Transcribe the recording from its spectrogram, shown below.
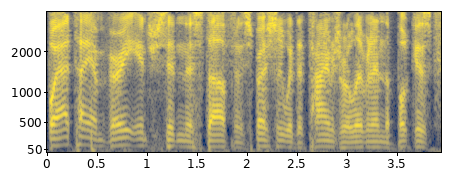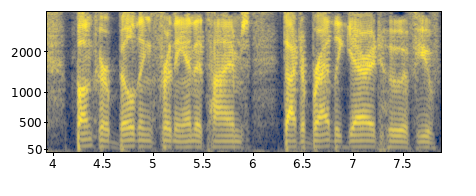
Boy, I tell you, I'm very interested in this stuff, and especially with the times we're living in. The book is Bunker Building for the End of Times. Dr. Bradley Garrett, who, if you've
